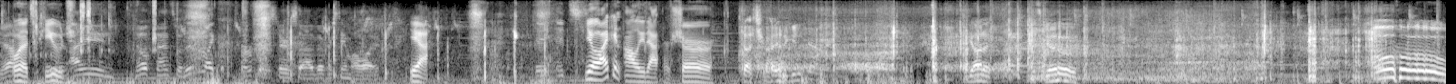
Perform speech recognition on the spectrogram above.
Yeah. Oh, that's huge. I mean, no offense, but this is like the perfect stair set I've ever seen in my life. Yeah. It, it's Yo, I can ollie that for sure. Gotta try it again. Got it. Let's go. Oh!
